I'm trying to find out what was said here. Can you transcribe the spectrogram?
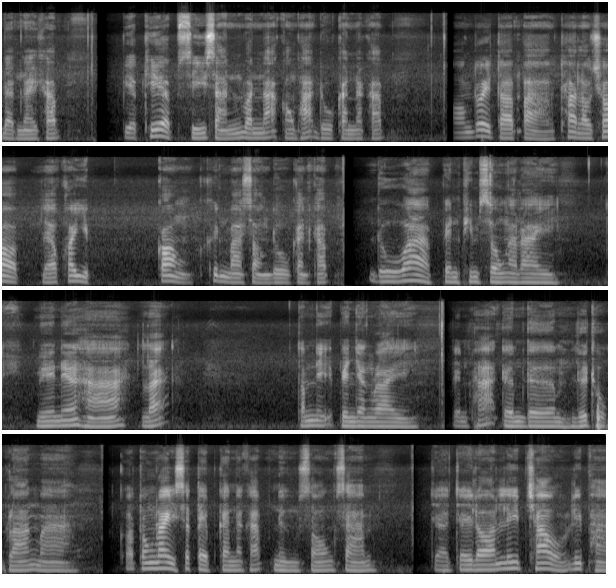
แบบไหนครับ รียบเทียบสีสันวันณะของพระดูกันนะครับ มองด้วยตาเปล่าถ้าเราชอบแล้วค่อยหยิบกล้องขึ้นมาส่องดูกันครับ ดูว่าเป็นพิมพ์ทรงอะไร มีเนื้อหาและตำหนิเป็นอย่างไร เป็นพระเดิมๆหรือถูกล้างมา ก็ต้องไล่สเต็ปกันนะครับ 1 2 3 จะใจร้อนรีบเช่ารีบหา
